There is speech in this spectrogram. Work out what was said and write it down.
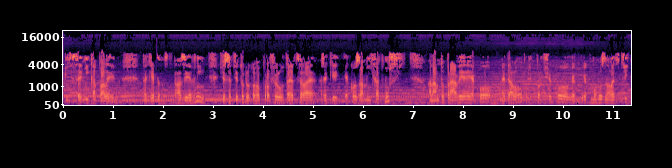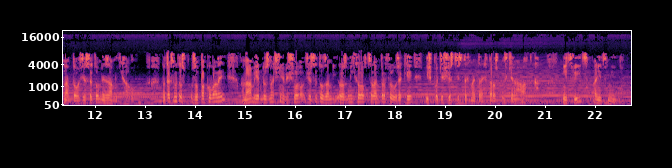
písení kapalin, tak je zcela zjevný, že se to do toho profilu té celé řeky jako zamíchat musí. A nám to právě jako nedalo, proč jako, jak, jak mohl znalec přijít na to, že se to nezamíchalo. No tak jsme to zopakovali a nám jednoznačně vyšlo, že se to zamí, rozmíchalo v celém profilu řeky již po těch 600 metrech, ta rozpuštěná látka. Nic víc a nic méně.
